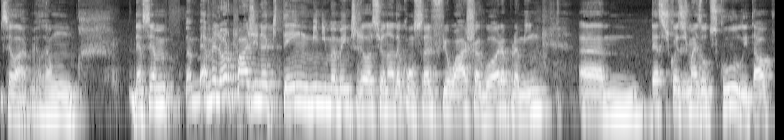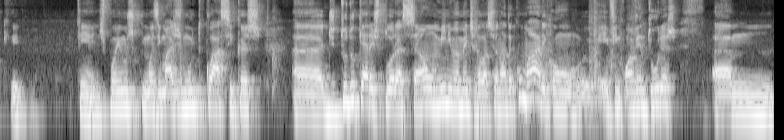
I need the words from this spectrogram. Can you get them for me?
sei lá, ela é um. Deve ser a, a melhor página que tem minimamente relacionada com surf, eu acho, agora, para mim. Um, dessas coisas mais old school e tal, porque, enfim, eles põem uns, umas imagens muito clássicas uh, de tudo que era exploração minimamente relacionada com o mar e com, enfim, com aventuras. Um,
